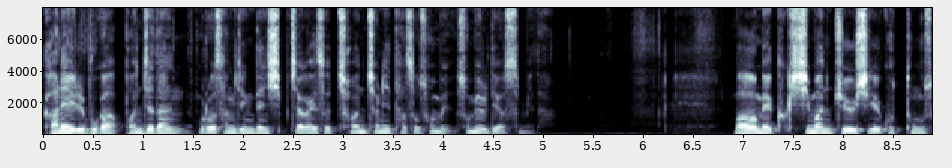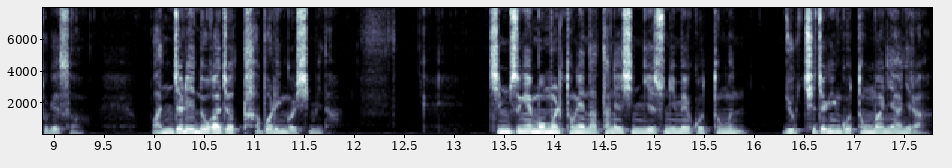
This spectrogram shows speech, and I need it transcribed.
간의 일부가 번제단으로 상징된 십자가에서 천천히 타서 소멸, 되었습니다 마음의 극심한 죄의식의 고통 속에서 완전히 녹아져 타버린 것입니다. 짐승의 몸을 통해 나타내신 예수님의 고통은 육체적인 고통만이 아니라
